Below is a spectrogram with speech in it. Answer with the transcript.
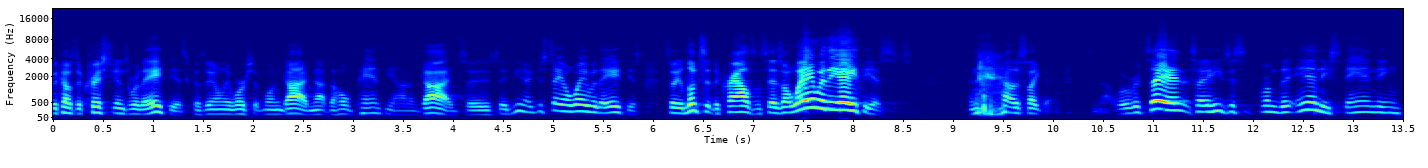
because the Christians were the atheists because they only worship one God, not the whole pantheon of God. So he said, you know, just say away with the atheists. So he looks at the crowds and says, away with the atheists. And I was like, that's not what we're saying. So he's just, from the end, he's standing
